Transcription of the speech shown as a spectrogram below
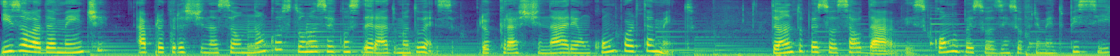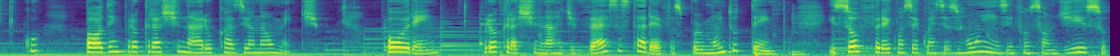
Isoladamente, a procrastinação não costuma ser considerada uma doença. Procrastinar é um comportamento. Tanto pessoas saudáveis como pessoas em sofrimento psíquico podem procrastinar ocasionalmente. Porém, procrastinar diversas tarefas por muito tempo e sofrer consequências ruins em função disso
